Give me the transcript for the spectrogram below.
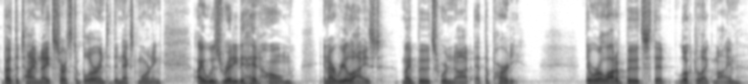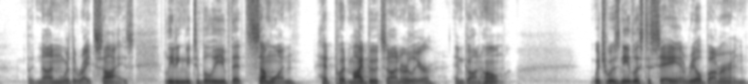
about the time night starts to blur into the next morning, I was ready to head home, and I realized my boots were not at the party. There were a lot of boots that looked like mine, but none were the right size, leading me to believe that someone had put my boots on earlier and gone home. Which was needless to say a real bummer and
